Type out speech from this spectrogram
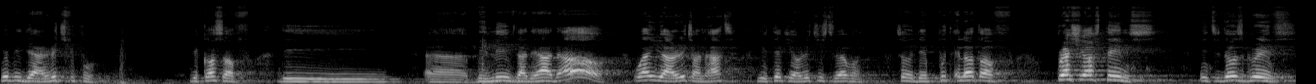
maybe they are rich people because of the uh, belief that they had. Oh, when you are rich on earth, you take your riches to heaven. So they put a lot of precious things into those graves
